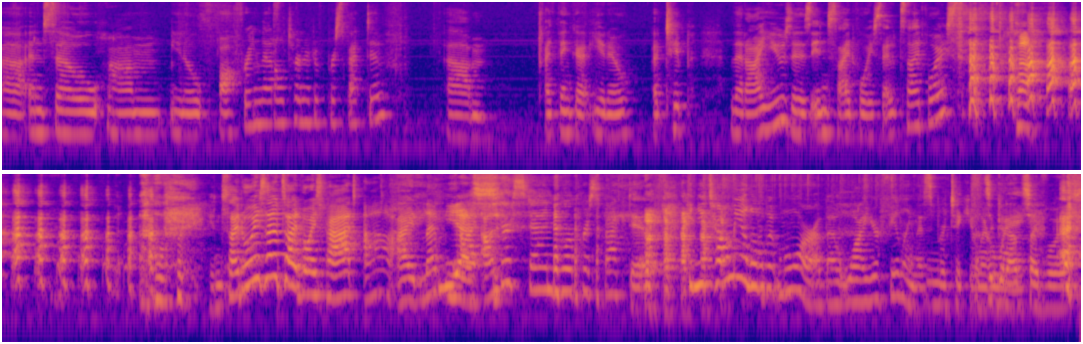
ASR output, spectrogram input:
Uh, and so, um, you know, offering that alternative perspective, um, I think, a, you know, a tip that I use is inside voice, outside voice. inside voice, outside voice, Pat. Ah, I let me. Yes. I understand your perspective. Can you tell me a little bit more about why you're feeling this particular way? That's a good outside voice.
